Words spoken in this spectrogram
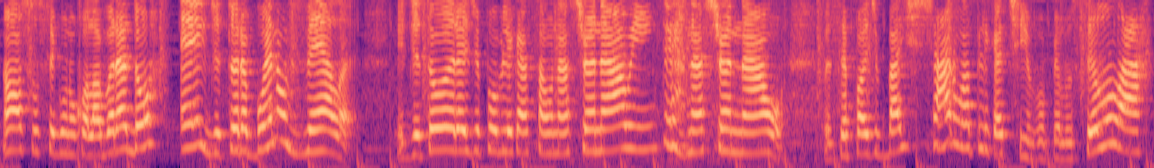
Nosso segundo colaborador é a editora Buenovela, editora de publicação nacional e internacional. Você pode baixar o aplicativo pelo celular,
